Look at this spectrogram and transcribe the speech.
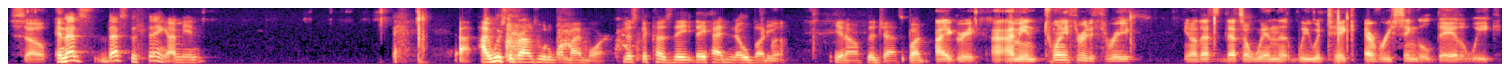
So, and that's that's the thing. I mean, I wish the Browns would have won by more, just because they they had nobody. Well, you know, the Jets. But I agree. I mean, twenty three to three. You know, that's that's a win that we would take every single day of the week.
